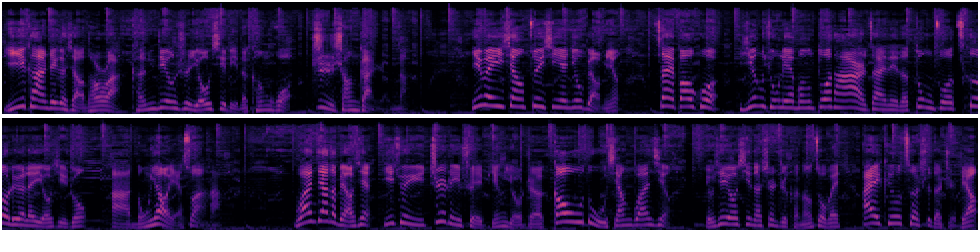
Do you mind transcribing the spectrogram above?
一看这个小偷啊，肯定是游戏里的坑货，智商感人呐！因为一项最新研究表明，在包括《英雄联盟》、《DOTA 二》在内的动作策略类游戏中啊，农药也算哈，玩家的表现的确与智力水平有着高度相关性。有些游戏呢，甚至可能作为 IQ 测试的指标，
